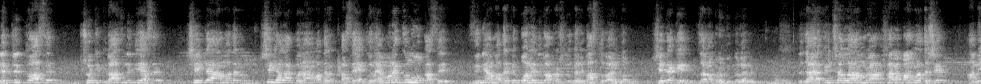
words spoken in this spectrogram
নেতৃত্ব আছে সঠিক রাজনীতি আছে সেটা আমাদের শিখা লাগবে না। আমাদের কাছে একজন এমন একজন লোক আছে যিনি আমাদেরকে বলে দিবে, আমরা শুধু খালি বাস্তবায়ন করব। সেটাকে জানাব রফিকুল আলম। তো যাই হোক ইনশাল্লাহ আমরা সারা বাংলাদেশে আমি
